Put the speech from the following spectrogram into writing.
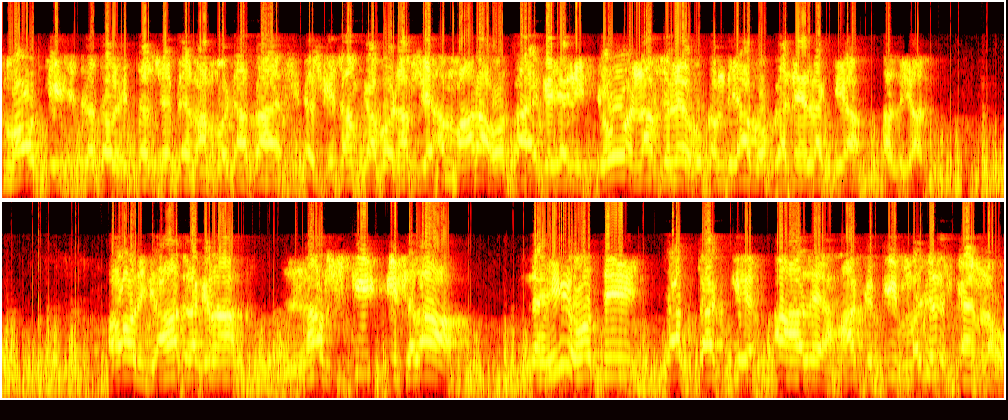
موت کی عزت اور حدت سے پیغام ہو جاتا ہے۔ اس قسم کا وہ نفس ہمارا ہوتا ہے کہ یعنی جو نفس نے حکم دیا وہ کرنے لگ گیا۔ اور یاد رکھنا، نفس کی اصلاح نہیں ہوتی جب تک کہ اہل حق کی مجلس قائم نہ ہو۔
